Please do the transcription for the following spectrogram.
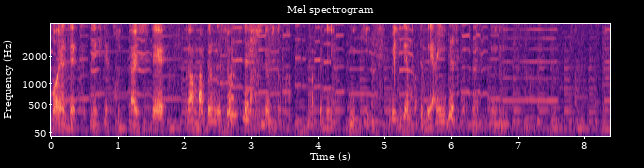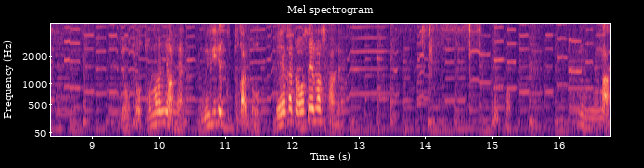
こうやって縦にして食ったりして頑張ってるんですよ、ね、昨の人は。ま、別に右右で持ってくりゃいいんですけどね。うん。でもそう、たまにはね、右で食っとかんと、やり方忘れますからね。うん、まあ。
